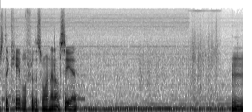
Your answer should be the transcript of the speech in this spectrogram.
Where's the cable for this one? I don't see it. Hmm.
